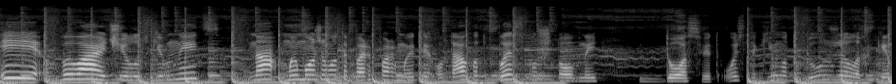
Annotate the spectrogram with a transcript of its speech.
І вбиваючи лусківниць, на, ми можемо тепер фармити отак от безкоштовний досвід. Ось таким от дуже легким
